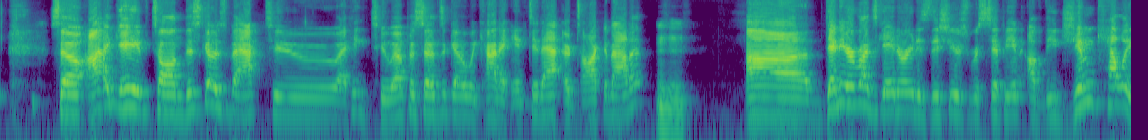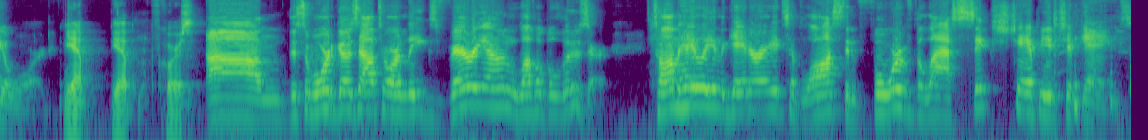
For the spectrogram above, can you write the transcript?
so I gave Tom. This goes back to I think two episodes ago. We kind of hinted at or talked about it. hmm Uh, Denny Irvine's Gatorade is this year's recipient of the Jim Kelly Award. Yep, yep, of course. Um, this award goes out to our league's very own lovable loser. Tom Haley and the Gatorades have lost in four of the last six championship games.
